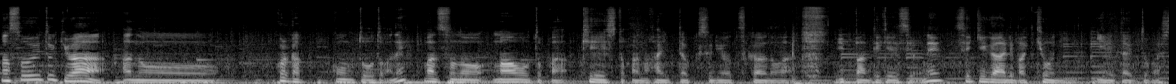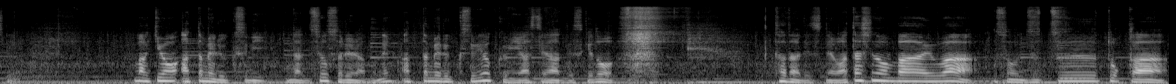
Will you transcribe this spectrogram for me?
まあ、そういう時はあのー、これが根湯とかねまずその魔王とか軽視とかの入った薬を使うのが一般的ですよね。咳があれば今日に入れたりとかして。まあ基本温める薬なんですよそれらもね。温める薬の組み合わせなんですけどただですね私の場合はその頭痛とか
